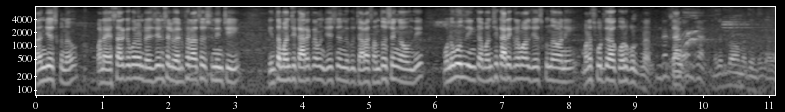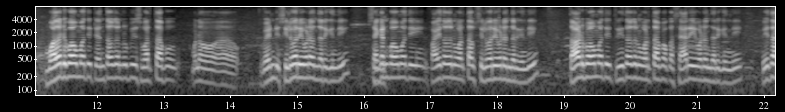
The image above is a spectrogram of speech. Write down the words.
రన్ చేసుకున్నాం. మన ఎస్ఆర్కేపురం రెసిడెన్షియల్ వెల్ఫేర్ అసోసియేషన్ నుంచి ఇంత మంచి కార్యక్రమం చేసినందుకు చాలా సంతోషంగా ఉంది. మునుముందు ఇంకా మంచి కార్యక్రమాలు చేసుకుందామని మనస్ఫూర్తిగా కోరుకుంటున్నాను. థ్యాంక్ మొదటి బహుమతి ten thousand rupees worth of మనం వెండి సిల్వర్ ఇవ్వడం జరిగింది. సెకండ్ బహుమతి five thousand worth of silver ఇవ్వడం జరిగింది. థర్డ్ బహుమతి త్రీ థౌసండ్ వర్త్ ఆఫ్ ఒక శారీ ఇవ్వడం జరిగింది. మిగతా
